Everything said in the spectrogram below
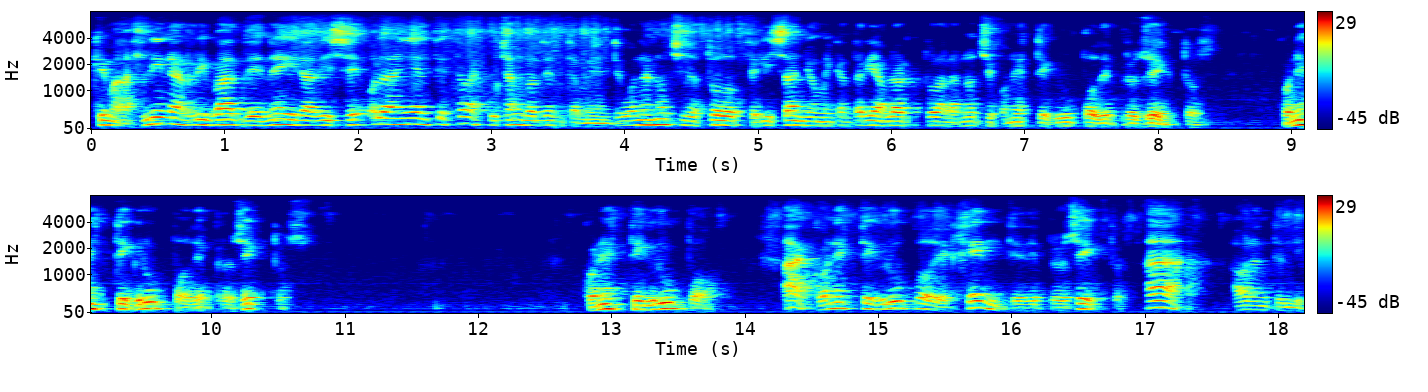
¿qué más? Lina Rivat de Neira dice, hola Daniel, te estaba escuchando atentamente. Buenas noches a todos, feliz año. Me encantaría hablar toda la noche con este grupo de proyectos. Con este grupo de proyectos. Con este grupo Ah, con este grupo de gente, de proyectos. Ah, ahora entendí.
